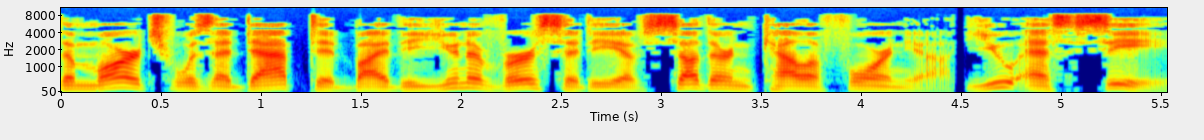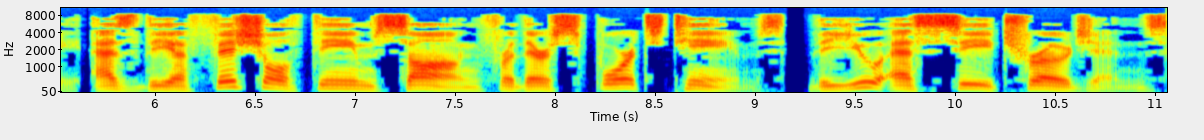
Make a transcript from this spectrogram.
The march was adapted by the University of Southern California USC as the official theme song for their sports teams, the USC Trojans.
